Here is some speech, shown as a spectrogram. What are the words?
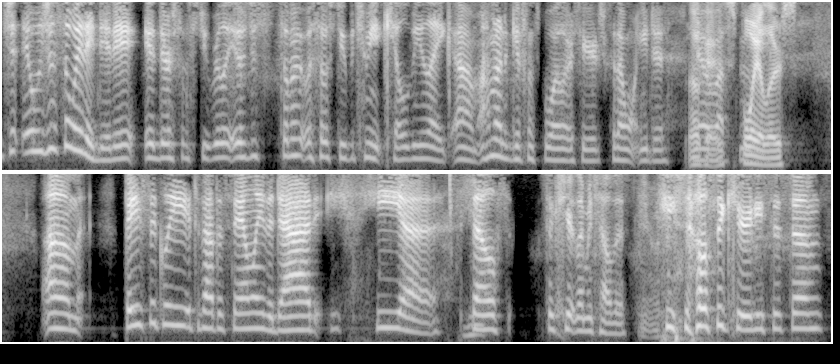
ju- it was just the way they did it. it there's some stupid really it was just some of it was so stupid to me it killed me like um i'm gonna give some spoilers here just because i want you to know Okay. about. Spoilers. um basically it's about this family the dad he, he uh sells secure let me tell this Yeah, he sells security systems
